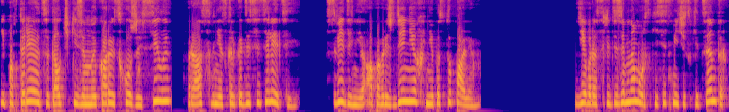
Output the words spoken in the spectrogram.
И повторяются толчки земной коры схожей силы раз в несколько десятилетий. Сведения о повреждениях не поступали. Евросредиземноморский сейсмический центр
